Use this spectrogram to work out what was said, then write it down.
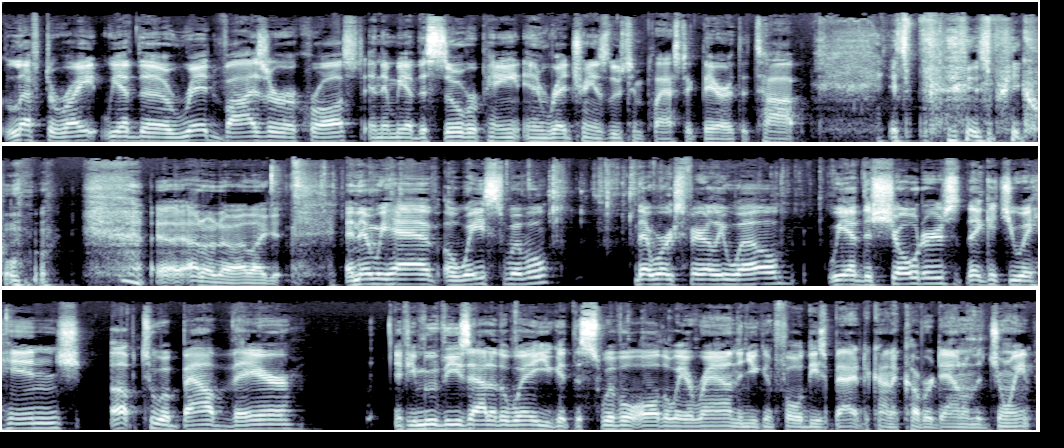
left to right. We have the red visor across, and then we have the silver paint and red translucent plastic there at the top. It's, it's pretty cool. I don't know, I like it. And then we have a waist swivel that works fairly well. We have the shoulders that get you a hinge up to about there. If you move these out of the way, you get the swivel all the way around, then you can fold these back to kind of cover down on the joint.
